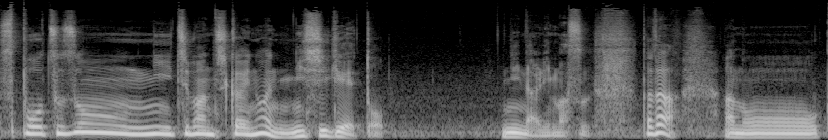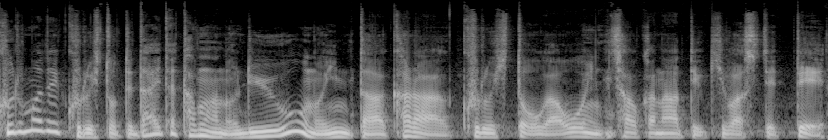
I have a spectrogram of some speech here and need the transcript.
スポーツゾーンに一番近いのは西ゲートになります。ただあの車で来る人って大体多分あの竜王のインターから来る人が多いんちゃうかなっていう気はしてて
